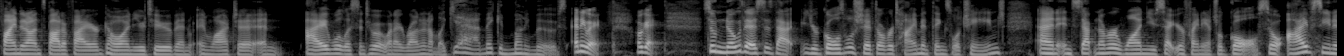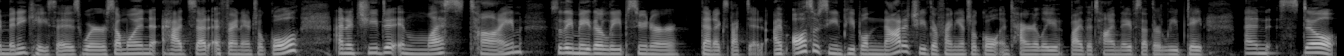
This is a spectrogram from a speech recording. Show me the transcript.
find it on Spotify or go on YouTube and, and watch it. And I will listen to it when I run and I'm like, yeah, I'm making money moves. Anyway, okay. So know this is that your goals will shift over time and things will change. And in step number one, you set your financial goal. So I've seen in many cases where someone had set a financial goal and achieved it in less time. So they made their leap sooner than expected. I've also seen people not achieve their financial goal entirely by the time they've set their leap date and still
